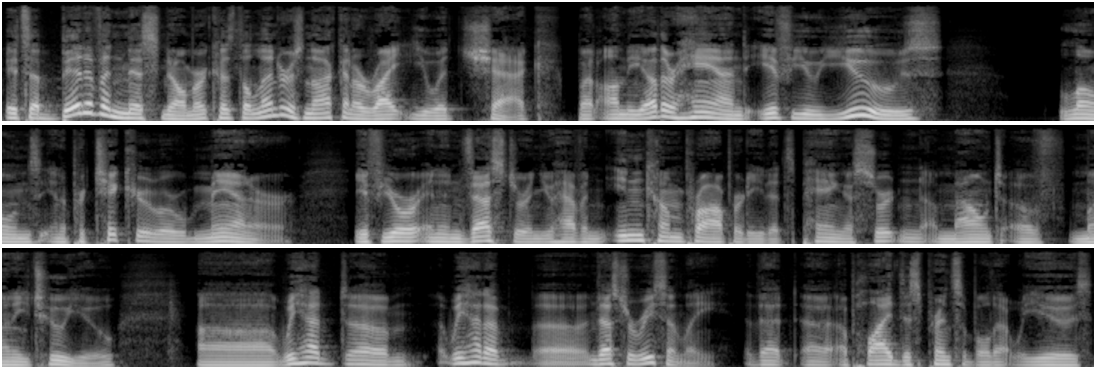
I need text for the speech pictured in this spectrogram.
it's a bit of a misnomer because the lender is not going to write you a check. But on the other hand, if you use loans in a particular manner, if you're an investor and you have an income property that's paying a certain amount of money to you, uh, we had um, we had a uh, investor recently that uh, applied this principle that we use,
